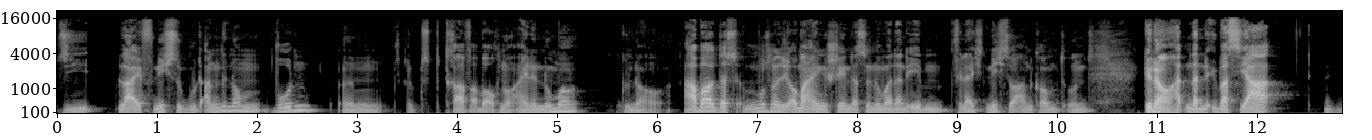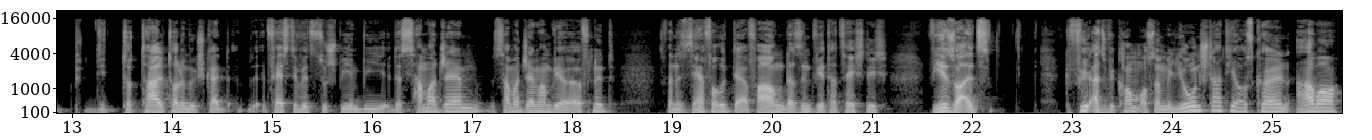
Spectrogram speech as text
sie live nicht so gut angenommen wurden. Ähm, ich glaube, das betraf aber auch nur eine Nummer. Genau. Aber das muss man sich auch mal eingestehen, dass eine Nummer dann eben vielleicht nicht so ankommt. Und genau, hatten dann übers Jahr die total tolle Möglichkeit, Festivals zu spielen wie das Summer Jam. Summer Jam haben wir eröffnet. Das war eine sehr verrückte Erfahrung. Da sind wir tatsächlich, wir so als Gefühl, also wir kommen aus einer Millionenstadt hier aus Köln, aber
